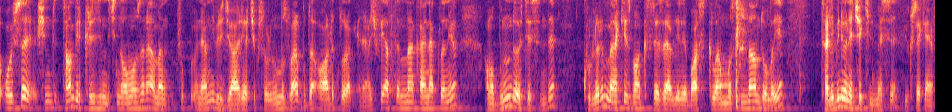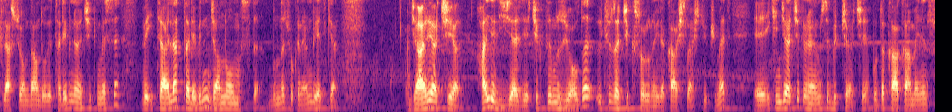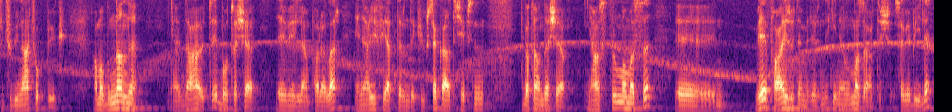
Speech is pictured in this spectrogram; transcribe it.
Oysa şimdi tam bir krizin içinde olmamıza rağmen çok önemli bir cari açık sorunumuz var. Bu da ağırlıklı olarak enerji fiyatlarından kaynaklanıyor. Ama bunun da ötesinde kurların Merkez Bankası rezervleriyle baskılanmasından dolayı talebin öne çekilmesi, yüksek enflasyondan dolayı talebin öne çekilmesi ve ithalat talebinin canlı olması da bunda çok önemli bir etken. Cari açığı halledeceğiz diye çıktığımız yolda 300 açık sorunuyla karşılaştı hükümet. E, ikinci açık önemlisi bütçe açığı. Burada KKM'nin suçu günahı çok büyük. Ama bundan da yani daha öte BOTAŞ'a e, verilen paralar, enerji fiyatlarındaki yüksek artış hepsinin vatandaşa yansıtılmaması e, ve faiz ödemelerindeki inanılmaz artış sebebiyle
